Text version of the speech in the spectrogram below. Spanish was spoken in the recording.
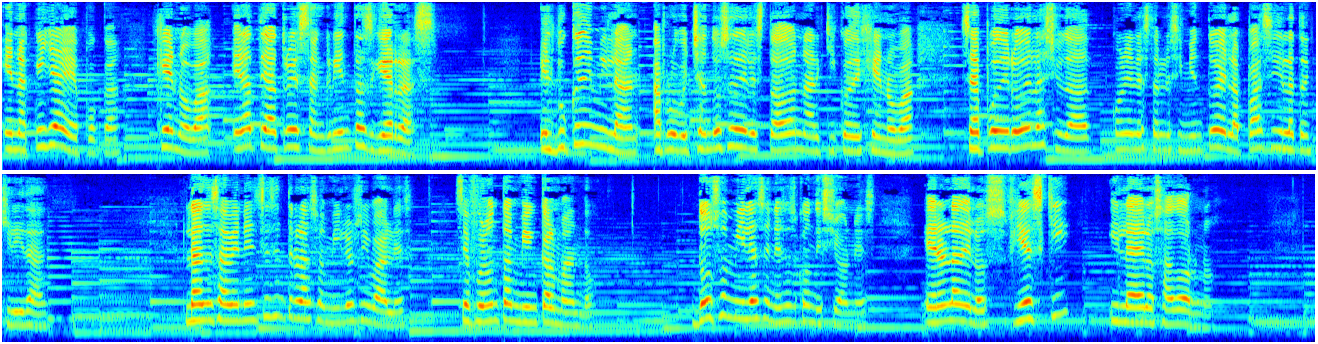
En aquella época, Génova era teatro de sangrientas guerras. El duque de Milán, aprovechándose del estado anárquico de Génova, se apoderó de la ciudad con el establecimiento de la paz y de la tranquilidad. Las desavenencias entre las familias rivales se fueron también calmando. Dos familias en esas condiciones eran la de los Fieschi y la de los Adorno.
